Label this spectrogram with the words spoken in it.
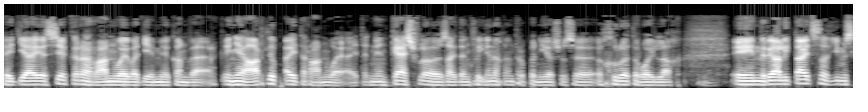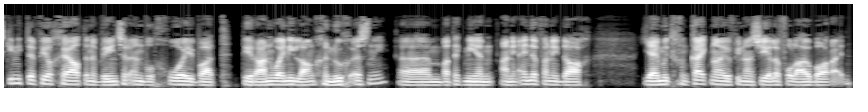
het jy 'n sekere runway wat jy mee kan werk en jy hardloop uit runway uit. Ek meen cash flow is ek dink vir enige entrepreneur soos 'n 'n groot rooi lig. Hmm. En realiteit is dat jy miskien nie te veel geld in 'n venture in wil gooi wat die runway nie lank genoeg is nie. Ehm um, wat ek meen aan die einde van die dag jy moet gaan kyk na jou finansiële volhoubaarheid.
